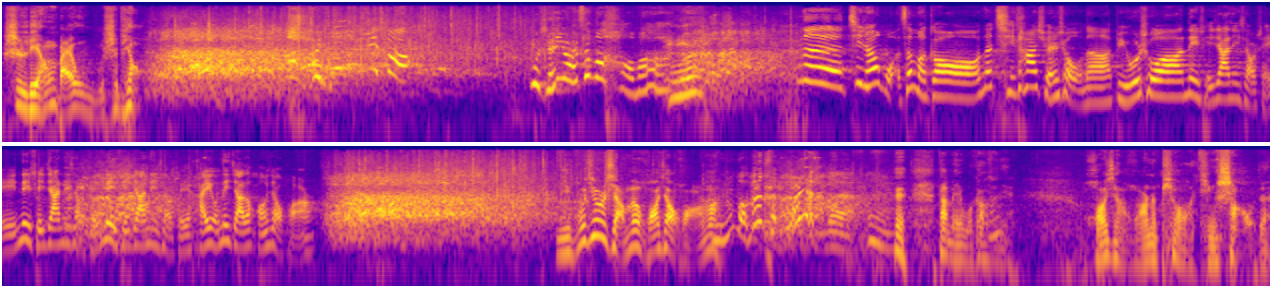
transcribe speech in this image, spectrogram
是两百五十票。哎呀，我人缘这么好吗？嗯那既然我这么高，那其他选手呢？比如说那谁家那小谁，那谁家那小谁，那谁家那小谁，还有那家的黄小黄。你不就是想问黄小黄吗？嗯，我问很多人呢。嗯，大美，我告诉你，黄小黄的票啊挺少的，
